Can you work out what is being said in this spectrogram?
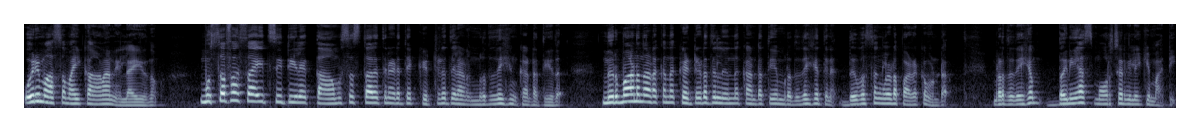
ഒരു മാസമായി കാണാനില്ലായിരുന്നു. മുസ്തഫ സയ്യിദ് സിറ്റിയിലെ താമസ സ്ഥലത്തിനടുത്തെ കെട്ടിടത്തിലാണ് മൃതദേഹം കണ്ടെത്തിയത്. നിർമ്മാണം നടക്കുന്ന കെട്ടിടത്തിൽ നിന്ന് കണ്ടെത്തിയ മൃതദേഹത്തിന് ദിവസങ്ങളുടെ പഴക്കമുണ്ട്. മൃതദേഹം ബനിയാസ് മോർച്ചറിയിലേക്ക് മാറ്റി.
